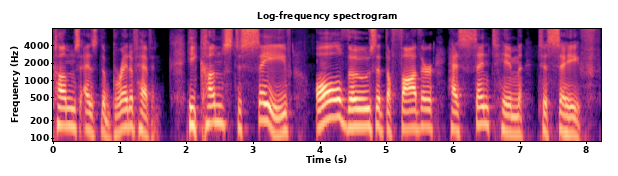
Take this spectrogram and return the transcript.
comes as the bread of heaven, he comes to save all those that the Father has sent him to save.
